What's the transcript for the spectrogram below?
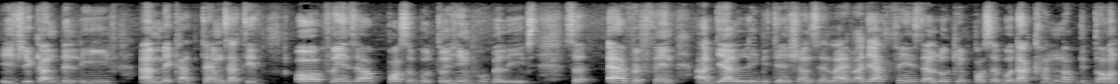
If you can believe and make attempts at it, all things are possible to him who believes. So everything are there limitations in life? Are there things that look impossible that cannot be done?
